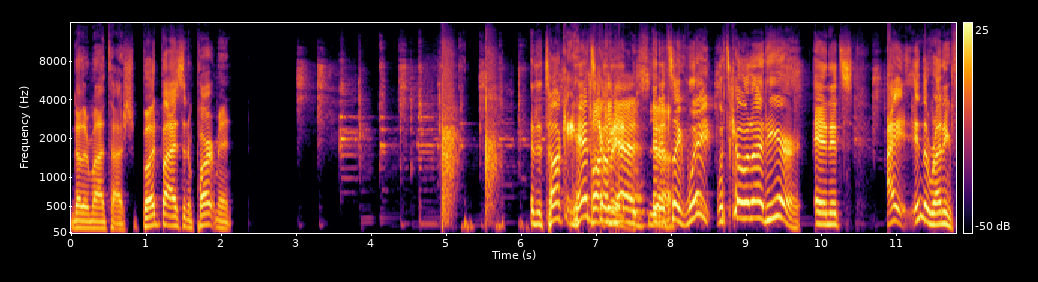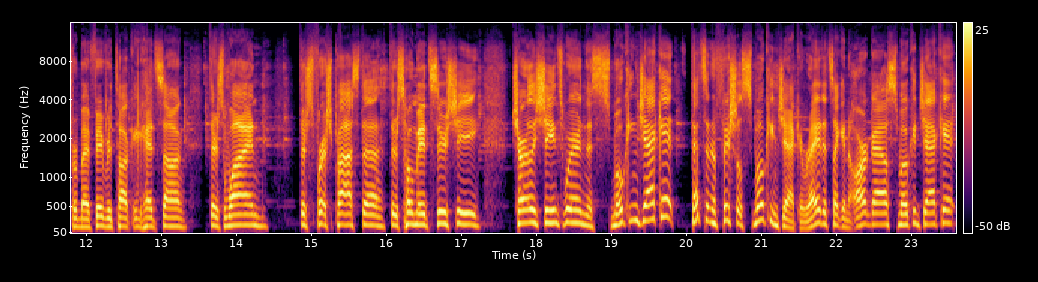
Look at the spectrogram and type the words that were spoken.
another montage. Bud buys an apartment. And the talking heads Talking come in. heads, And it's like, wait, what's going on here? And it's I in the running for my favorite talking head song. There's wine, there's fresh pasta, there's homemade sushi. Charlie Sheen's wearing this smoking jacket. That's an official smoking jacket, right? It's like an Argyle smoking jacket.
